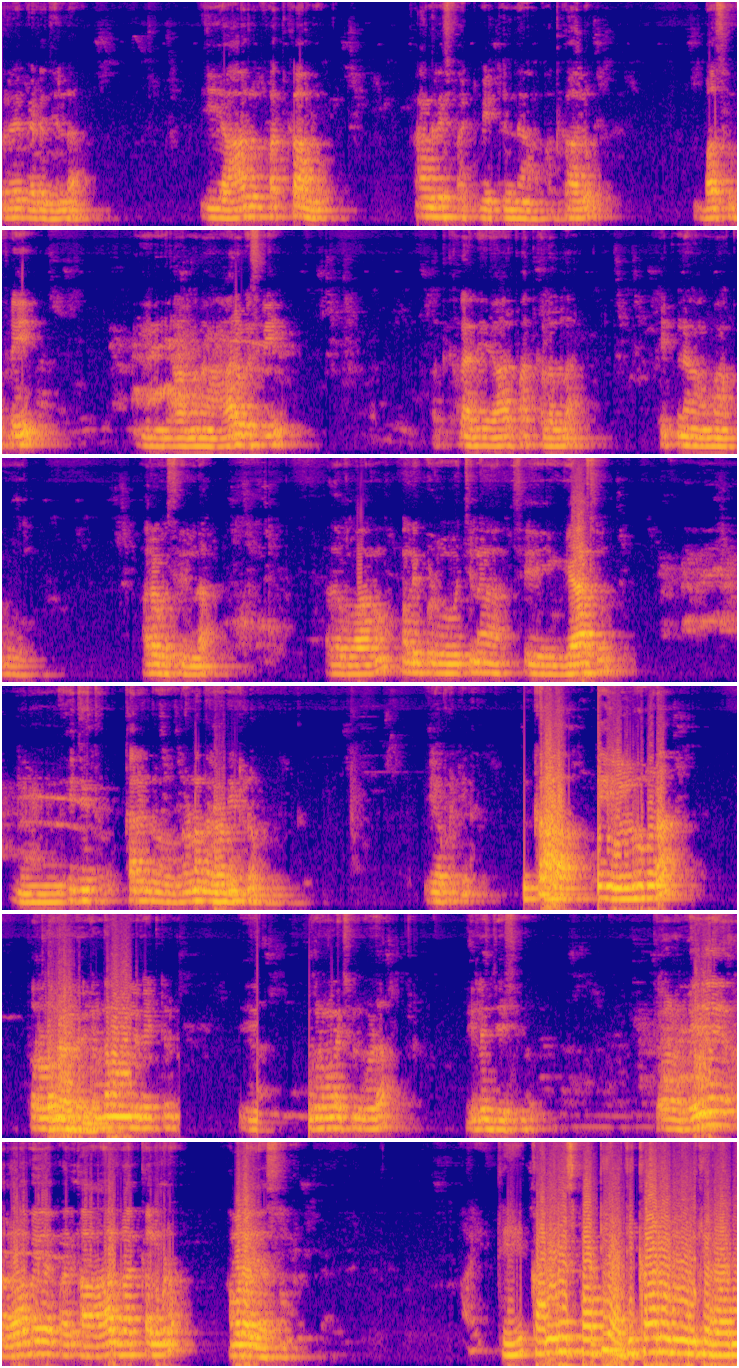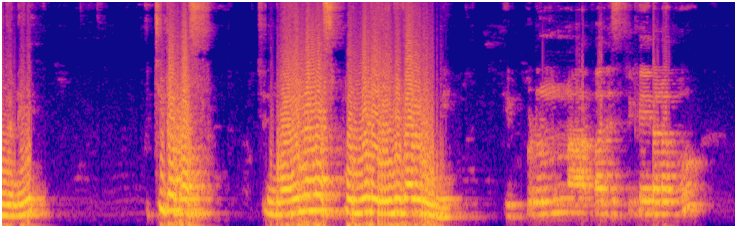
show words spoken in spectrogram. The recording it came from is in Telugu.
సూర్యాపేట జిల్లా ఈ ఆరు పథకాలు కాంగ్రెస్ పార్టీ పెట్టిన పథకాలు. బస్సు ఫ్రీ మన ఆరోగ్యశ్రీ పథకాలు అనేది ఆరు పథకాల పెట్టిన మాకు ఆరోగ్యశ్రీలా అదొక భాగం. మళ్ళీ ఇప్పుడు వచ్చిన ఈ గ్యాస్ విద్యుత్ కరెంటు రెండు వందల యూనిట్లు. ఇది ఒకటి. ఇంకా ఇల్లు కూడా త్వరలో ఇంధనం పెట్టి ఈ గృహలక్ష్మి కూడా రిలీజ్ చేసిండు. త్వరలో వేరే రాబోయే ఆరు పథకాలు కూడా అమలు చేస్తాం. అయితే కాంగ్రెస్ పార్టీ అధికారంలోకి రాగానే ఉచిత బస్ మహిళల స్పందన ఏ విధంగా ఉంది? ఇప్పుడున్న పరిస్థితులకు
